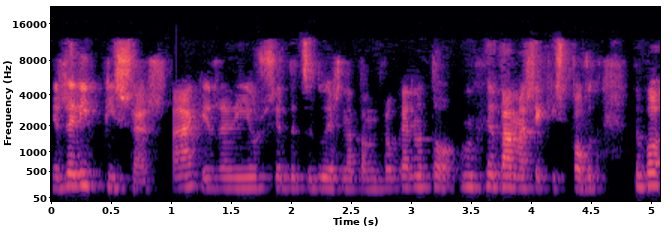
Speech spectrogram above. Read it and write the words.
Jeżeli piszesz, tak, jeżeli już się decydujesz na tą drogę, no to chyba masz jakiś powód, no bo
